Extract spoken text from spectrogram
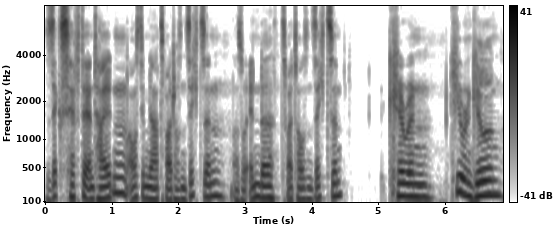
Sechs Hefte enthalten aus dem Jahr 2016, also Ende 2016. Kieran, Kieran Gillen,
